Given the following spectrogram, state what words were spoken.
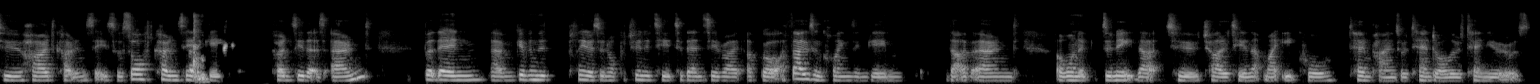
to hard currency. So soft currency again, currency that is earned, but then um, giving the players an opportunity to then say, right, I've got a thousand coins in game that I've earned. I want to donate that to charity, and that might equal ten pounds or ten dollars, ten euros.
